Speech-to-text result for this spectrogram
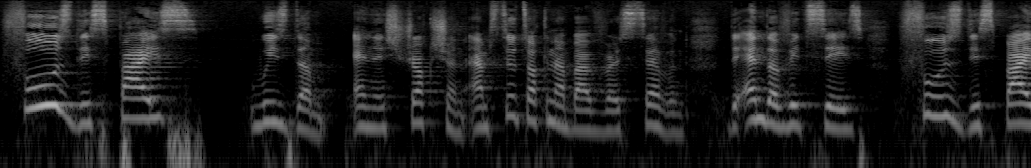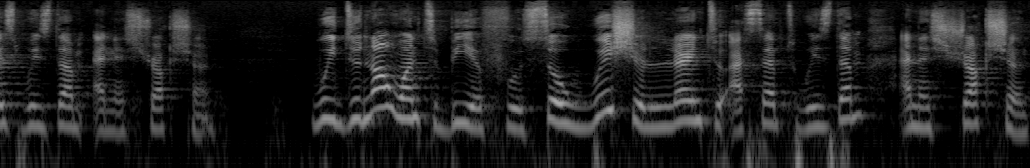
Fools despise wisdom and instruction. I'm still talking about verse 7. The end of it says, Fools despise wisdom and instruction. We do not want to be a fool, so we should learn to accept wisdom and instruction,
